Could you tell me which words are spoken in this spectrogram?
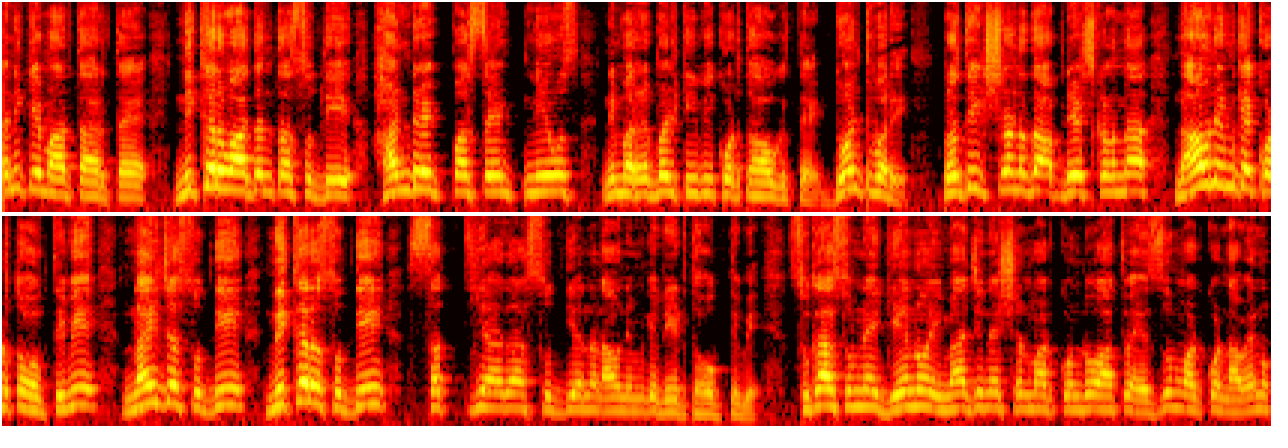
ತನಿಖೆ ಮಾಡ್ತಾ ಇರುತ್ತೆ. ನಿಖರವಾದಂಥ ಸುದ್ದಿ ಹಂಡ್ರೆಡ್ ಪರ್ಸೆಂಟ್ ನ್ಯೂಸ್ ನಿಮ್ಮ ರೆಬಲ್ ಟಿವಿ ಕೊಡ್ತಾ ಹೋಗುತ್ತೆ. ಡೋಂಟ್ ವರಿ ಪ್ರತಿ ಕ್ಷಣದ ಅಪ್ಡೇಟ್ಸ್ಗಳನ್ನು ನಾವು ನಿಮಗೆ ಕೊಡ್ತಾ ಹೋಗ್ತೀವಿ. ನೈಜ ಸುದ್ದಿ, ನಿಖರ ಸುದ್ದಿ, ಸತ್ಯದ ಸುದ್ದಿಯನ್ನು ನಾವು ನಿಮಗೆ ನೀಡ್ತಾ ಹೋಗ್ತೀವಿ. ಸುಖ ಸುಮ್ಮನೆ ಏನೋ ಇಮ್ಯಾಜಿನೇಷನ್ ಮಾಡಿಕೊಂಡು ಅಥವಾ ಎಸೂಮ್ ಮಾಡ್ಕೊಂಡು ನಾವೇನು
